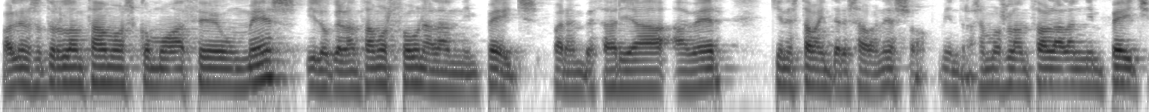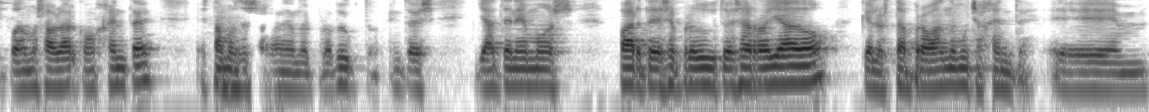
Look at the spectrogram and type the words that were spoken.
¿vale? Nosotros lanzamos como hace un mes y lo que lanzamos fue una landing page para empezar ya a ver quién estaba interesado en eso. Mientras hemos lanzado la landing page y podemos hablar con gente, estamos desarrollando el producto. Entonces ya tenemos parte de ese producto desarrollado que lo está probando mucha gente. Em,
